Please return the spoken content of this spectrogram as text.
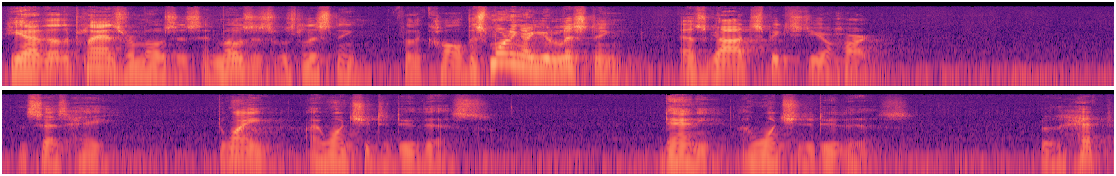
He had other plans for Moses, and Moses was listening for the call. This morning, are you listening as God speaks to your heart and says, Hey, Dwayne, I want you to do this. Danny, I want you to do this. Brother Hector,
